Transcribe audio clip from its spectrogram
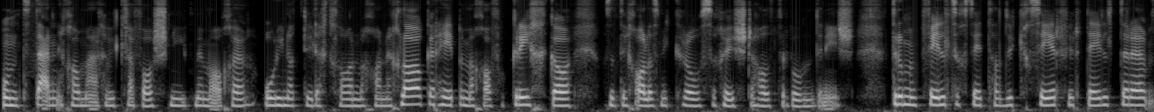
Und dann kann man eigentlich wirklich fast nichts mehr machen. Ohne natürlich, klar, man kann eine Klage erheben, man kann vor Gericht gehen, was natürlich alles mit grossen Kosten halt verbunden ist. Darum empfiehlt sich jetzt halt wirklich sehr für die Eltern,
